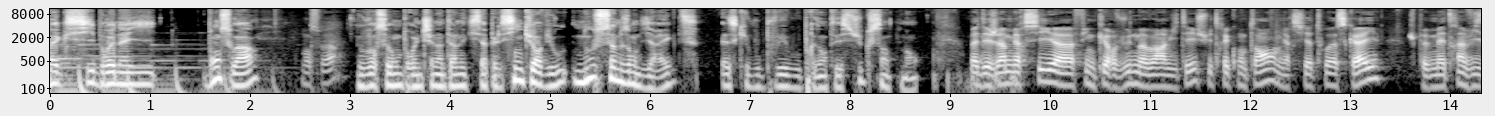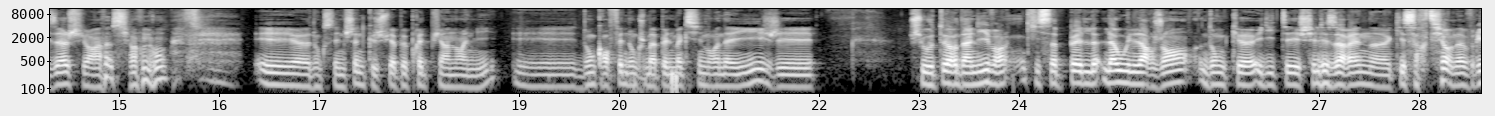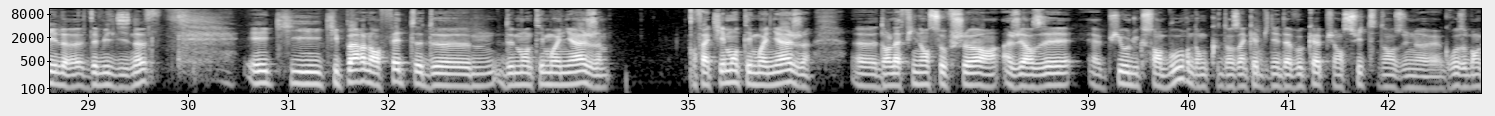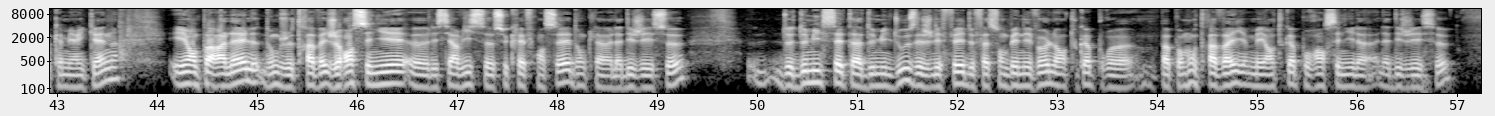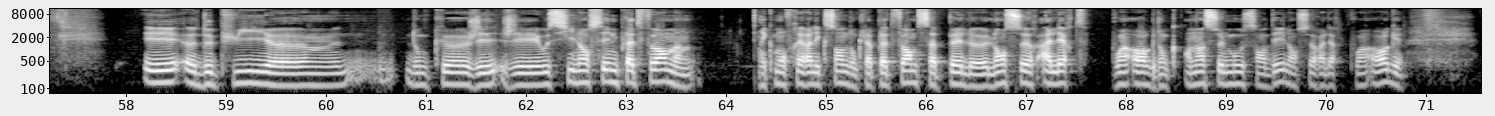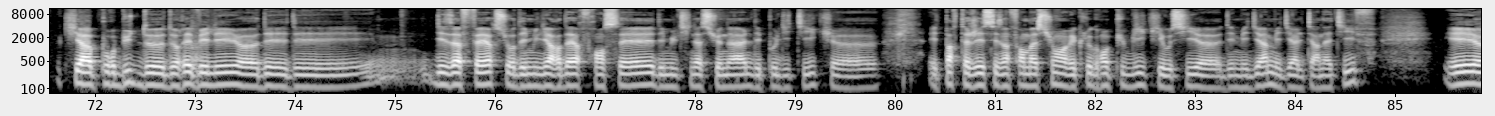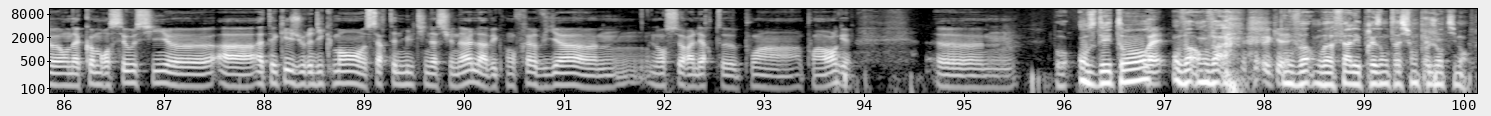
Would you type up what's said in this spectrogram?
Maxime Brenaï, bonsoir. Bonsoir. Nous vous recevons pour une chaîne internet qui s'appelle Thinkerview. Nous sommes en direct. Est-ce que vous pouvez vous présenter succinctement? Bah Déjà, merci à Thinkerview de m'avoir invité. Je suis très content. Merci à toi, Sky. Je peux mettre un visage sur un, sur un nom. Et euh, donc, c'est une chaîne que je suis à peu près depuis un an et demi. Et donc, en fait, donc, je m'appelle Maxime Renaï. J'ai je suis auteur d'un livre qui s'appelle Là où est l'argent, donc euh, édité chez Les Arènes, euh, qui est sorti en avril 2019 euh, et qui, qui parle en fait de, de, mon témoignage, enfin qui est mon témoignage dans la finance offshore à Jersey, puis au Luxembourg, donc dans un cabinet d'avocats, puis ensuite dans une grosse banque américaine. Et en parallèle, donc je travaille, je renseignais les services secrets français, donc la, la DGSE de 2007 à 2012 et je l'ai fait de façon bénévole, en tout cas pour, euh, pas pour mon travail, mais en tout cas pour renseigner la, DGSE. Et euh, depuis, euh, donc j'ai aussi lancé une plateforme avec mon frère Alexandre. Donc la plateforme s'appelle lanceuralerte.org, donc en un seul mot sans D, lanceuralerte.org qui a pour but de, révéler euh, des, affaires sur des milliardaires français, des multinationales, des politiques, euh, et de partager ces informations avec le grand public et aussi euh, des médias, médias alternatifs. Et on a commencé aussi à attaquer juridiquement certaines multinationales avec mon frère via lanceuralerte.org. Bon, on se détend, on, va, on, va, on, va, on va faire les présentations plus gentiment.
